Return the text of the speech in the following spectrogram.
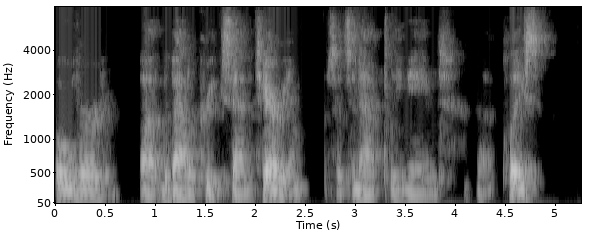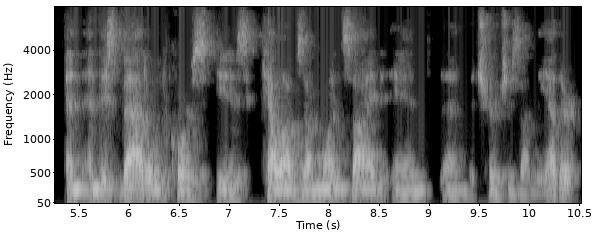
over uh, the Battle Creek Sanitarium. So it's an aptly named uh, place. And, and this battle, of course, is Kellogg's on one side and, and the church is on the other.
